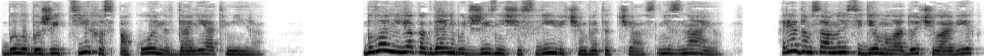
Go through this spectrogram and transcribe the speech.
было бы жить тихо, спокойно, вдали от мира. Была ли я когда-нибудь в жизни счастливее, чем в этот час, не знаю. Рядом со мной сидел молодой человек,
